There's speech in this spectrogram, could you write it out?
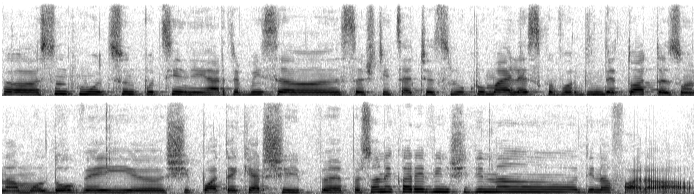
Uh, sunt mulți, sunt puțini, ar trebui să, să știți acest lucru, mai ales că vorbim de toată zona Moldovei uh, și poate chiar și pe persoane care vin și din, uh, din afara.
